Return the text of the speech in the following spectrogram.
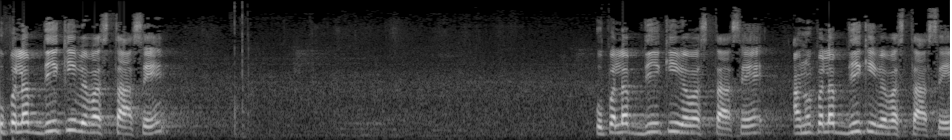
उपलब्धि की व्यवस्था से, उपलब्धि की व्यवस्था से, अनुपलब्धि की व्यवस्था से,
